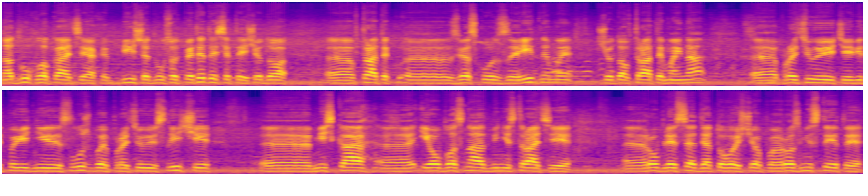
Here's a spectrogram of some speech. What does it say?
на двох локаціях більше 250 щодо е, втрати зв'язку з рідними, щодо втрати майна. Працюють відповідні служби, працюють слідчі, міська і обласна адміністрації роблять все для того, щоб розмістити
